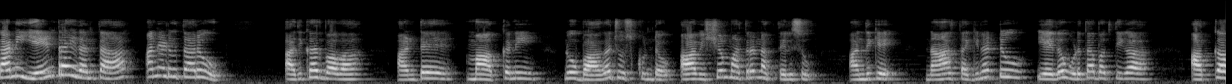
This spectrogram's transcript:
కానీ ఏంట్రా ఇదంతా? అని అడుగుతారు. అది కాదు బావా అంటే మా అక్కని నువ్వు బాగా చూసుకుంటావు. ఆ విషయం మాత్రం నాకు తెలుసు. అందుకే నా తగినట్టు ఏదో ఉడతా భక్తిగా అక్క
